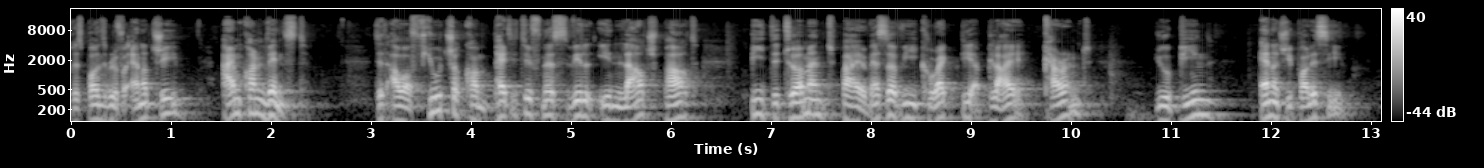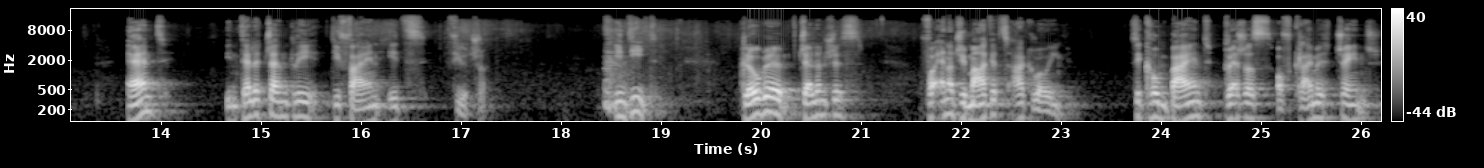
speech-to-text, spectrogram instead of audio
responsible for energy, I'm convinced that our future competitiveness will in large part be determined by whether we correctly apply current European energy policy and intelligently define its future. Indeed, global challenges for energy markets are growing. The combined pressures of climate change,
